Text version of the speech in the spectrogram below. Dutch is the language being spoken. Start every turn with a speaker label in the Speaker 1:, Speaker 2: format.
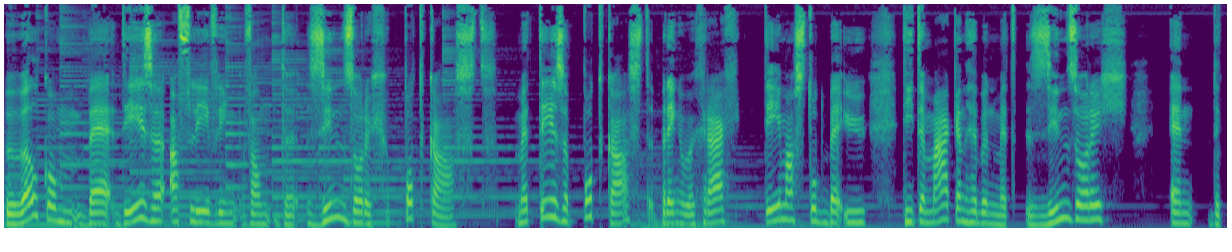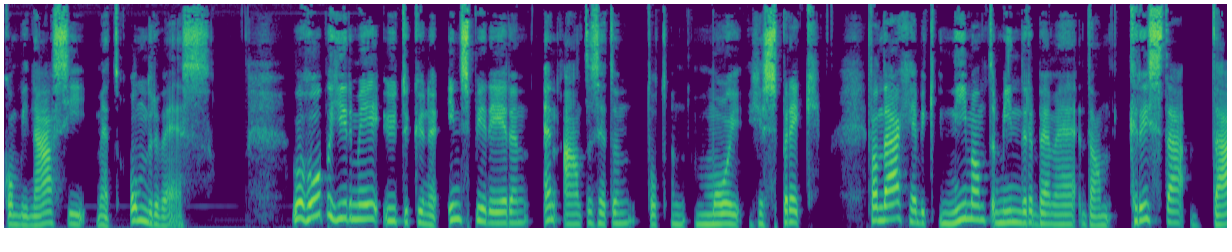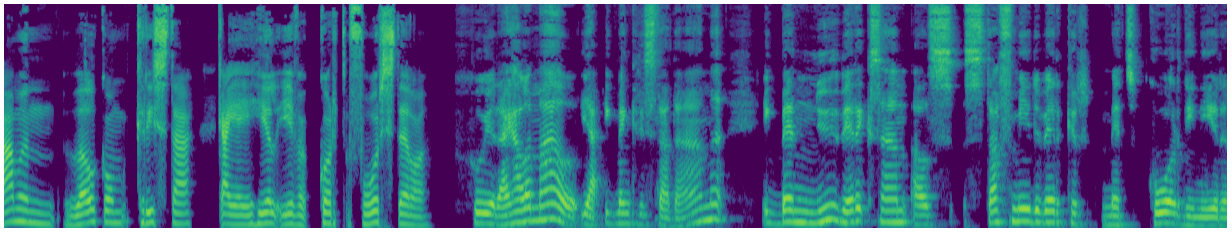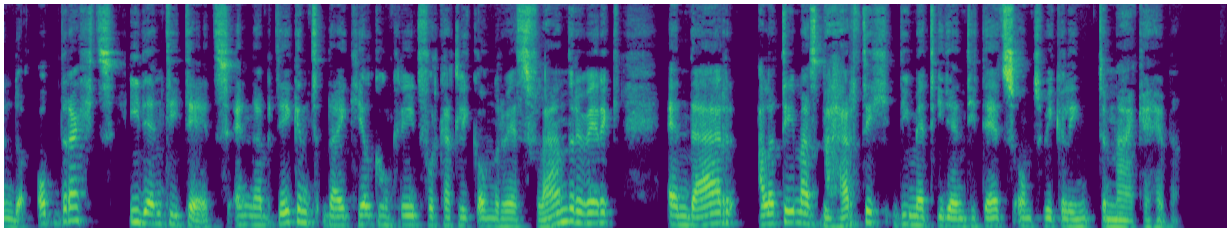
Speaker 1: Welkom bij deze aflevering van de Zinzorg Podcast. Met deze podcast brengen we graag thema's tot bij u die te maken hebben met zinzorg en de combinatie met onderwijs. We hopen hiermee u te kunnen inspireren en aan te zetten tot een mooi gesprek. Vandaag heb ik niemand minder bij mij dan Christa Damen. Welkom, Christa. Kan jij je heel even kort voorstellen?
Speaker 2: Goeiedag allemaal. Ja, ik ben Christa Dame. Ik ben nu werkzaam als stafmedewerker met coördinerende opdracht identiteit. En dat betekent dat ik heel concreet voor Katholiek Onderwijs Vlaanderen werk en daar alle thema's behartig die met identiteitsontwikkeling te maken hebben.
